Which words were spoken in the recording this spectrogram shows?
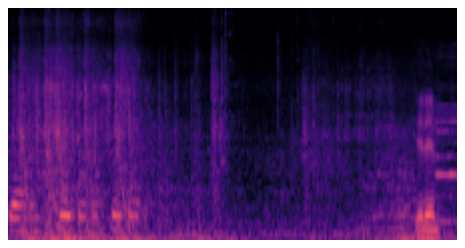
Dead, I'm still dead, I'm still dead. Get in.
